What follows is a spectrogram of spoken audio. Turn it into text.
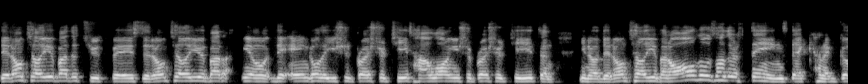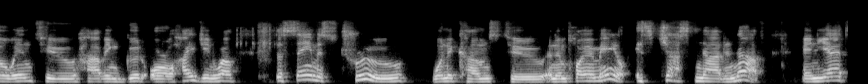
They don't tell you about the toothpaste. They don't tell you about you know the angle that you should brush your teeth how long you should brush your teeth and you know they don't tell you about all those other things that kind of go into having good oral hygiene. Well the same is true when it comes to an employment manual. It's just not enough. And yet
